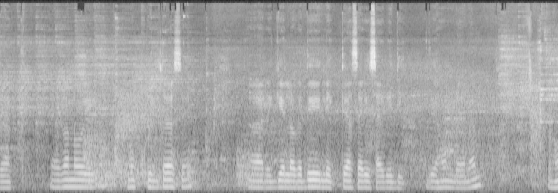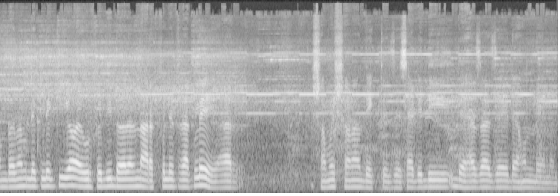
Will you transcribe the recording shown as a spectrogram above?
যাক, এখন ওই মুখ খুলতে আছে। আর গিয়ে লগে দিয়ে লিখতে আছে আর সাইডে দি, যে হন্ডা এম এম হন্ডা এম এম লিখলে কি হয়, উর্ফে দিয়ে ধরেন আর এক প্লেট রাখলে আর সমস্যা না দেখতে, যে সাইডে দিয়ে দেখা যায় যে এটা এম এম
